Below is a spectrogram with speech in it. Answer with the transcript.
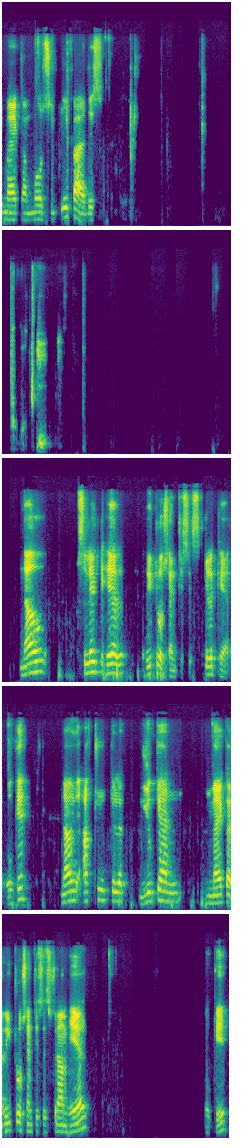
to make a more simplify this. Okay. now select here retrosynthesis, click here, okay? Now after click, you can make a retrosynthesis from here. Okay.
